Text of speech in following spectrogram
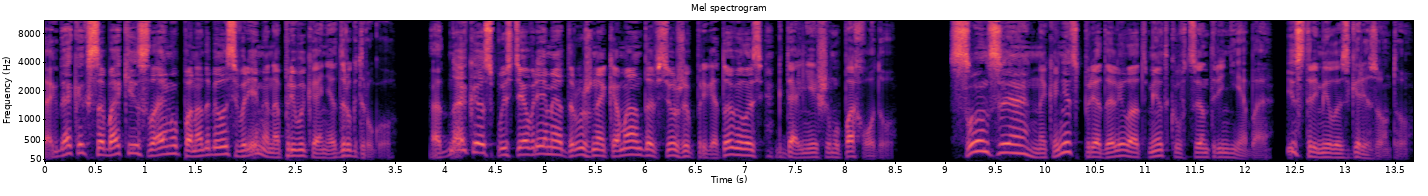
тогда как собаке и слайму понадобилось время на привыкание друг к другу. Однако спустя время дружная команда все же приготовилась к дальнейшему походу. Солнце, наконец, преодолело отметку в центре неба и стремилось к горизонту.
